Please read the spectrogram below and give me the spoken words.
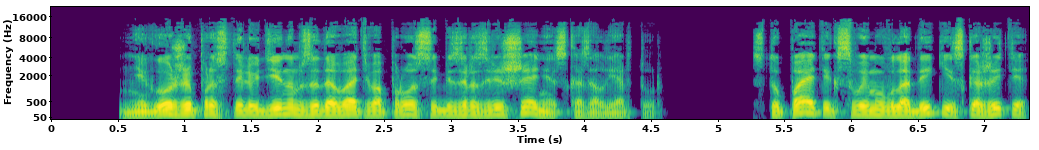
— Негоже простолюдинам задавать вопросы без разрешения, — сказал я Артур. — Ступайте к своему владыке и скажите,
